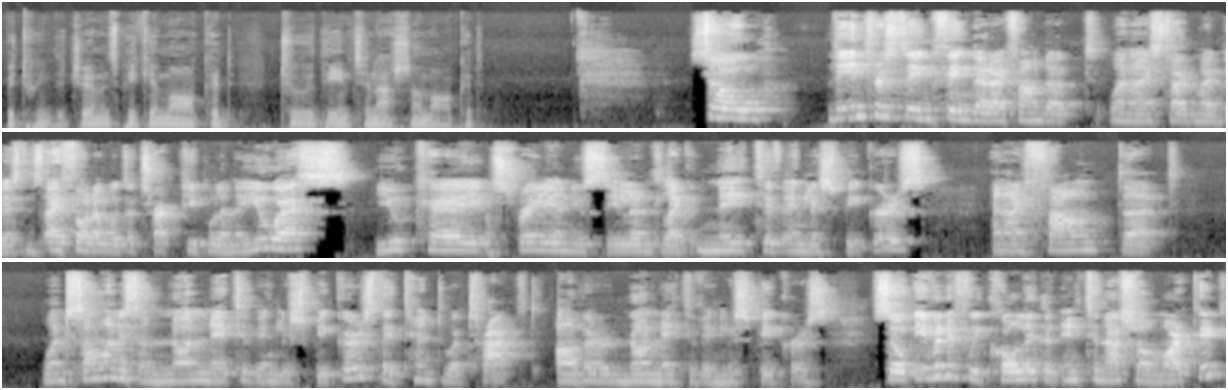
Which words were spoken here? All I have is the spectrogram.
between the German speaking market to the international market? So the interesting thing that I found out when I started my business, I thought I would attract people in the US, UK, Australia, New Zealand, like native English speakers. And I found that when someone is a non-native English speakers, they tend to attract other non-native English speakers. So even if we call it an international market,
